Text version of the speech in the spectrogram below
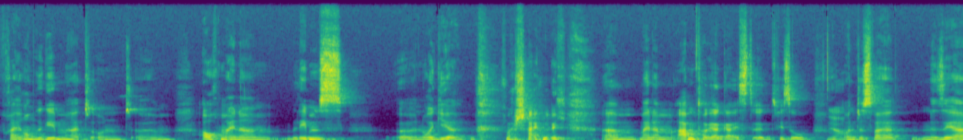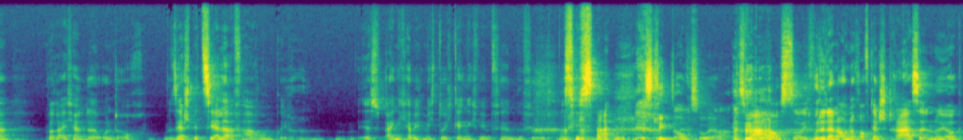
Freiraum gegeben hat und ähm, auch meiner Lebensneugier äh, wahrscheinlich, ähm, meinem Abenteuergeist irgendwie so. Ja. Und das war eine sehr bereichernde und auch sehr spezielle Erfahrung. Ich, ja. ist, eigentlich habe ich mich durchgängig wie im Film gefühlt, muss ich sagen. es klingt auch so, ja. Es war auch so. Ich wurde dann auch noch auf der Straße in New York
